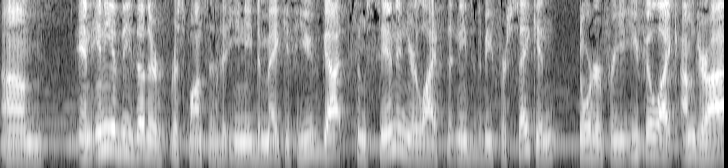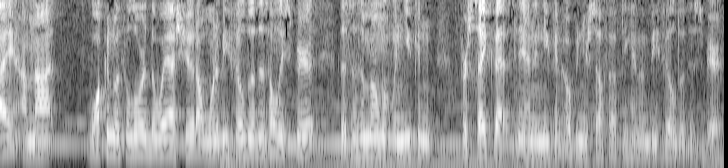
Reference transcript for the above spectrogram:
Um, and any of these other responses that you need to make. If you've got some sin in your life that needs to be forsaken in order for you, you feel like I'm dry, I'm not walking with the Lord the way I should, I want to be filled with His Holy Spirit, this is a moment when you can forsake that sin and you can open yourself up to Him and be filled with His Spirit.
